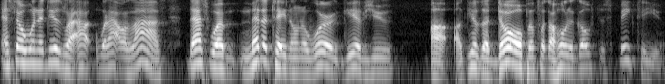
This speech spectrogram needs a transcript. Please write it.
And so when it deals with our, with our lives, that's where meditating on the Word gives you uh, uh, gives a door open for the Holy Ghost to speak to you.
